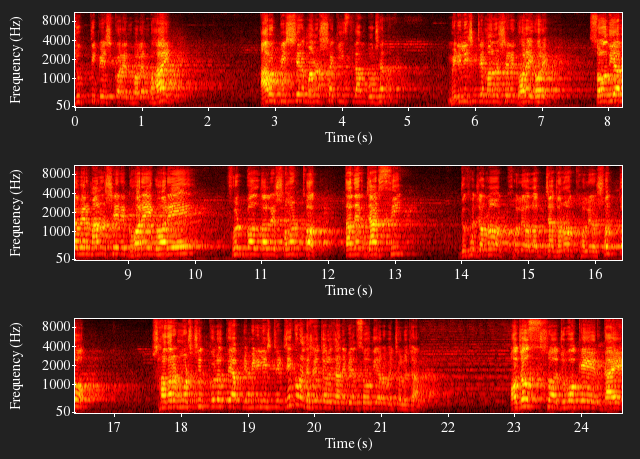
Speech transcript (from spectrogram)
যুক্তি পেশ করেন, বলেন, ভাই, আরব বিশ্বের মানুষরা কি ইসলাম বোঝে না? মিডিল ইস্টে মানুষের ঘরে ঘরে, সৌদি আরবের মানুষের ঘরে ঘরে ফুটবল দলের সমর্থক, তাদের জার্সি দুঃখজনক হলেও লজ্জাজনক হলেও সত্য। সাধারণ মসজিদগুলোতে আপনি মিডিল ইস্টের যে কোনো দেশে চলে যান সৌদি আরবে চলে যান। অজস্র যুবকের গায়ে,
